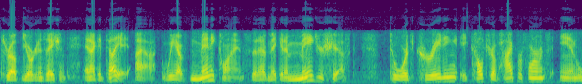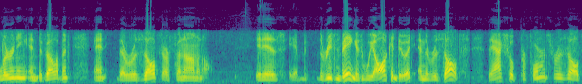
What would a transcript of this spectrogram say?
throughout the organization. And I can tell you, I, we have many clients that have making a major shift towards creating a culture of high performance and learning and development, and the results are phenomenal. It is it, the reason being is we all can do it, and the results, the actual performance results,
